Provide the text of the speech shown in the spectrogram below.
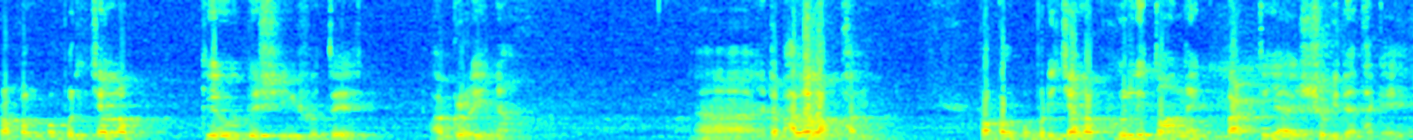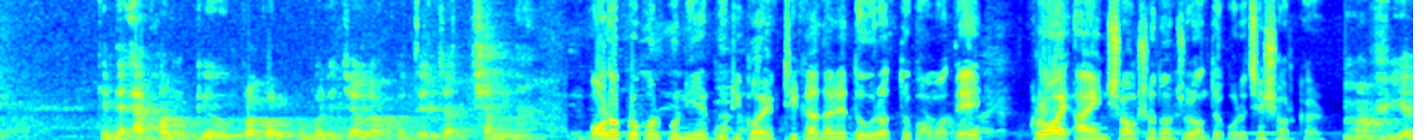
প্রকল্প পরিচালক কেউ বেশি হতে আগ্রহী না। এটা ভালো লক্ষণ। প্রকল্প পরিচালক হলে তো অনেক বাড়তি সুবিধা থাকে কিন্তু এখন কেউ প্রকল্প পরিচালক হতে চাচ্ছেন না। বড় প্রকল্প নিয়ে গুটি কয়েক ঠিকাদারের দৌরাত্ম্য কমাতে ক্রয় আইন সংশোধন চূড়ান্ত করেছে সরকার। মাফিয়া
